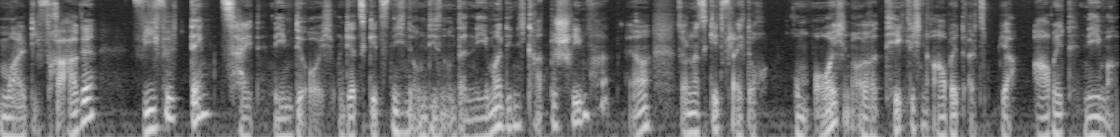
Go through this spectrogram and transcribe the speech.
mal die Frage, wie viel Denkzeit nehmt ihr euch? Und jetzt geht es nicht nur um diesen Unternehmer, den ich gerade beschrieben habe, ja, sondern es geht vielleicht auch um euch in eurer täglichen Arbeit als ja, Arbeitnehmer.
